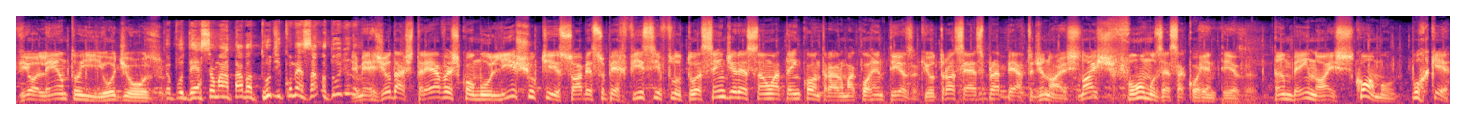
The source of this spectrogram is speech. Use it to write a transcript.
violento e odioso. Se eu pudesse, eu matava tudo e começava tudo de. Emergiu das trevas como o lixo que sobe a superfície e flutua sem direção até encontrar uma correnteza que o trouxesse para perto de nós. Nós fomos essa correnteza. Também nós. Como? Por quê?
